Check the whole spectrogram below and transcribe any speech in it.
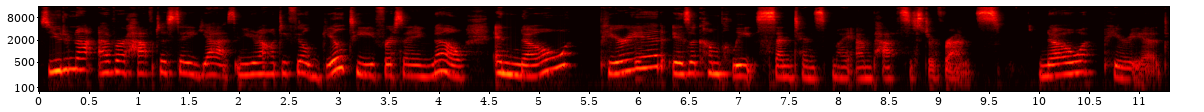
So you do not ever have to say yes and you do not have to feel guilty for saying no. And no, period, is a complete sentence, my empath sister friends. No, period.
